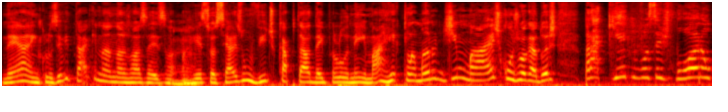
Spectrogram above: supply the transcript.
né? Inclusive tá aqui nas nossas redes, uhum. redes sociais um vídeo captado aí pelo Neymar reclamando demais com os jogadores. Pra que que vocês foram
